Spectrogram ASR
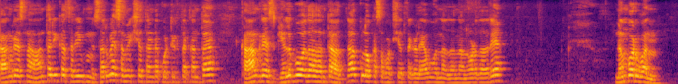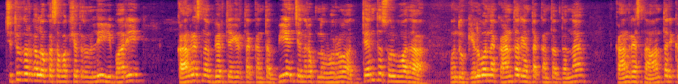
ಕಾಂಗ್ರೆಸ್ನ ಆಂತರಿಕ ಸರಿ, ಸರ್ವೆ ಸಮೀಕ್ಷೆ ತಂಡ ಕೊಟ್ಟಿರ್ತಕ್ಕಂಥ ಕಾಂಗ್ರೆಸ್ ಗೆಲ್ಲಬಹುದಾದಂಥ ಹದಿನಾಲ್ಕು ಲೋಕಸಭಾ ಕ್ಷೇತ್ರಗಳು ಯಾವುವು ಅನ್ನೋದನ್ನು ನೋಡೋದಾದ್ರೆ, ನಂಬರ್ ಒನ್ ಚಿತ್ರದುರ್ಗ ಲೋಕಸಭಾ ಕ್ಷೇತ್ರದಲ್ಲಿ ಈ ಬಾರಿ ಕಾಂಗ್ರೆಸ್ನ ಅಭ್ಯರ್ಥಿಯಾಗಿರ್ತಕ್ಕಂಥ ಬಿ ಎನ್ ಚಂದ್ರಪ್ಪನವರು ಅತ್ಯಂತ ಸುಲಭವಾದ ಒಂದು ಗೆಲುವನ್ನು ಕಾಣ್ತಾರೆ ಅಂತಕ್ಕಂಥದ್ದನ್ನು ಕಾಂಗ್ರೆಸ್ನ ಆಂತರಿಕ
